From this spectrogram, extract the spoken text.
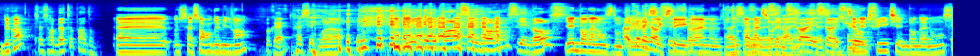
De quoi? Ça sort bientôt, pardon. Euh, Ça sort en 2020. Ok. Ah, c'est- Voilà. Il y a une balance, il y a une balance, il y a une bande-annonce, donc c'est que c'est quand même plutôt Ah, pas mal sur les rails. C'est hein. c'est. Netflix, il y a une bande-annonce.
